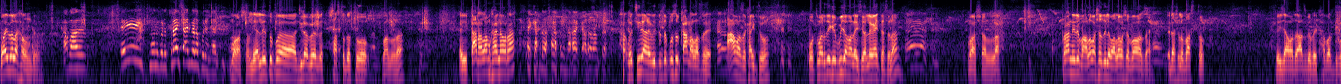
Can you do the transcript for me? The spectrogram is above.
কয় বেলা খাওন তো? খাবার এই মনে তো জিরাবের স্বাস্থ্য ভালো না? এই কাঁঠালাম খায় না ওরা? ওই চিরানের ভিতরে তো প্রচুর কাঁঠাল আছে। আম আছে খাইতো। ও তোমার দেখে বুঝা ফেলাইছে হলে গাইতেছে না? হ্যাঁ। মাশাল্লাহ প্রাণীর ভালোবাসা দিলে ভালোবাসা পাওয়া যায়। এটা আসলে বাস্তব। এই যে আমাদের আজকের ভাই খাবার দিব।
